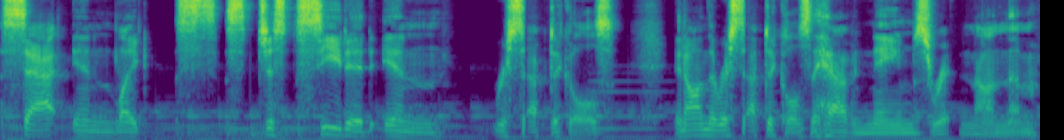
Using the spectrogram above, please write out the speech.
sat in like s- just seated in receptacles. And on the receptacles they have names written on them.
